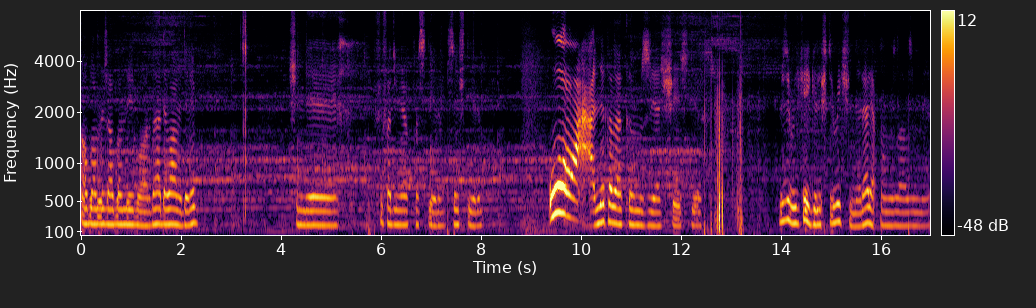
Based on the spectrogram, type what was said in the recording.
Ablam öz ablam değil bu arada. Devam edelim. Şimdi FIFA Dünya Kupası diyelim. Seç diyelim. Oo, ne kadar kırmızı yer şey istiyor. Bizim ülkeyi geliştirmek için neler yapmamız lazım ya.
